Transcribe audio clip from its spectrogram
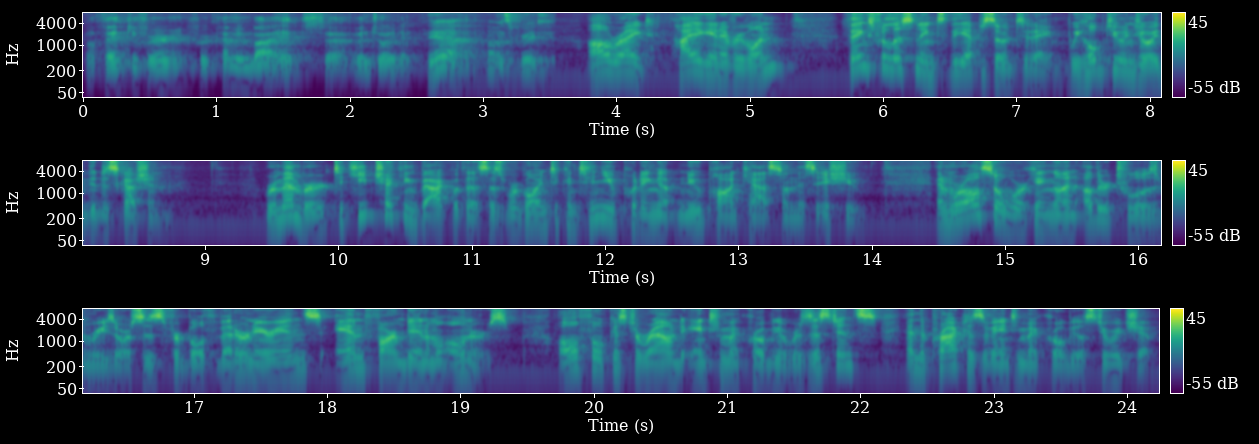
Well, thank you for, for coming by. It's uh, I've enjoyed it. Yeah, that was great. All right. Hi again, everyone. Thanks for listening to the episode today. We hoped you enjoyed the discussion. Remember to keep checking back with us as we're going to continue putting up new podcasts on this issue. And we're also working on other tools and resources for both veterinarians and farmed animal owners, all focused around antimicrobial resistance and the practice of antimicrobial stewardship.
